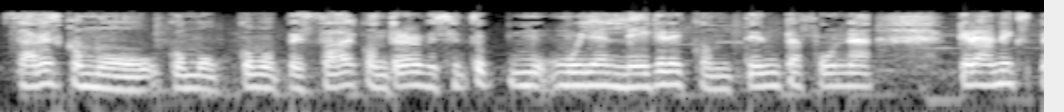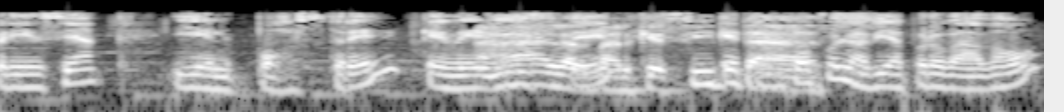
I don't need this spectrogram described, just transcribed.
sabes, como, como, como pesada, al contrario, me siento mu- muy alegre, contenta, fue una gran experiencia. Y el postre que me Ah, diste, las marquesitas. que tampoco lo había probado.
